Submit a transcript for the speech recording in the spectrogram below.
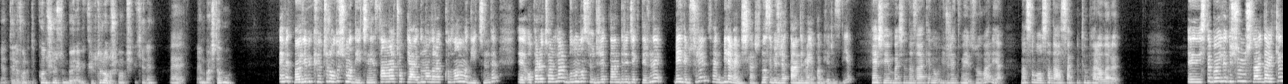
Yani telefon edip konuşuyorsun. Böyle bir kültür oluşmamış bir kere. Evet. En başta bu. Evet böyle bir kültür oluşmadığı için insanlar çok yaygın olarak kullanmadığı için de e, operatörler bunu nasıl ücretlendireceklerini belli bir süre hani bilememişler. Nasıl bir ücretlendirme yapabiliriz diye. Her şeyin başında zaten o ücret mevzu var ya. Nasıl olsa da alsak bütün paraları. E, işte böyle düşünmüşler derken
